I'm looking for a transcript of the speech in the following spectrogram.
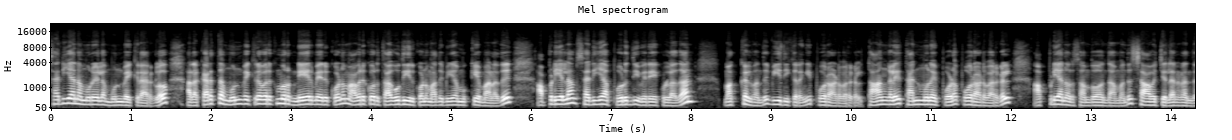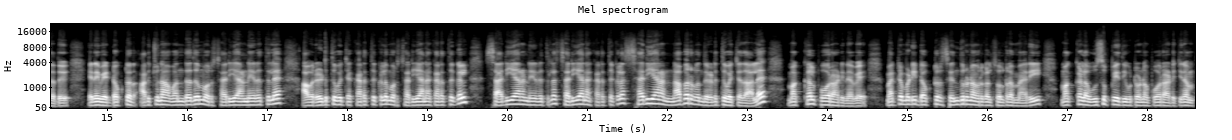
சரியான முறையில் முன்வைக்கிறார்களோ அதை கருத்தை முன்வைக்கிறவருக்கும் ஒரு நேர்மை இருக்கணும் அவருக்கு ஒரு தகுதி இருக்கணும் அது மிக முக்கியமானது. அப்படியெல்லாம் சரியாக பொருந்தி வரைக்குள்ளதான் மக்கள் வந்து வீதிக்கிறங்கி போராடுவார்கள். தாங்களே தன்முனைப்போட போராடுவார்கள். அப்படியான ஒரு சம்பவம் தான் வந்து சாவச்சியில் நடந்தது. எனவே டாக்டர் அர்ஜுனா வந்ததும் ஒரு சரியான நேரத்தில் அவர் எடுத்து வச்ச கருத்துக்களும் ஒரு சரியான கருத்துக்கள் சரியான நேரத்தில் சரியான கருத்துக்களை சரியான நபர் வந்து எடுத்து வச்சதால் மக்கள் போராடினவே. மற்றபடி டாக்டர் செந்துரன் அவர்கள் சொல்கிற மாதிரி மக்களை உசுப்பேத்தி விட்டோன்னு போராடிச்சினோம்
